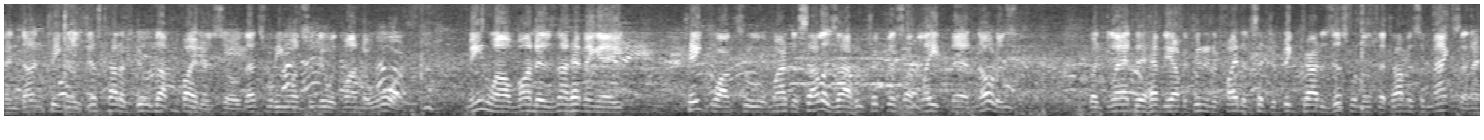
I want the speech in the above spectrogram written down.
And Don King knows just how to build up fighters, so that's what he wants to do with Vonda Ward. Meanwhile, Vonda is not having a cakewalk through Marta Salazar, who took this on late uh, notice but glad to have the opportunity to fight in such a big crowd as this one at the Thomas and Mack Center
